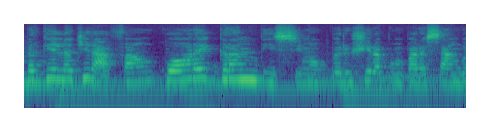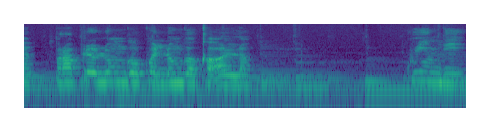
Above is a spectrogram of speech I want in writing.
perché la giraffa ha un cuore grandissimo per riuscire a pompare sangue proprio lungo quel lungo collo. Quindi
